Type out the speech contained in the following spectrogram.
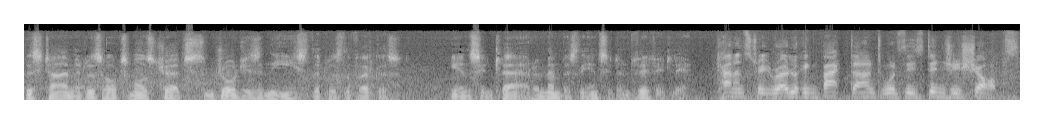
This time it was Hawksmoor's Church, St George's in the east that was the focus. Iain Sinclair remembers the incident vividly. Cannon Street Road, looking back down towards these dingy shops.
